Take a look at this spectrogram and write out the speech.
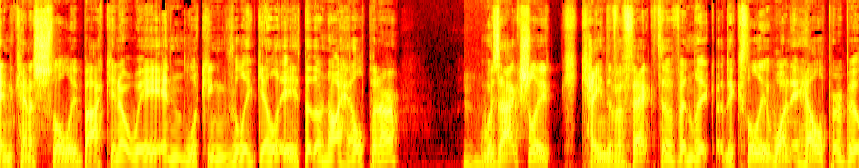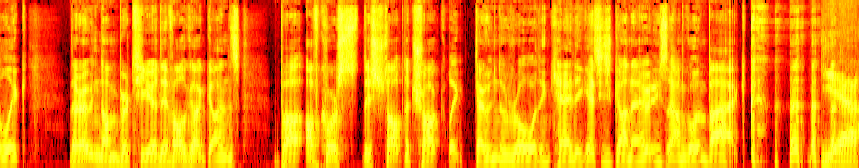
and kind of slowly backing away and looking really guilty that they're not helping her mm-hmm. was actually kind of effective. And like they clearly want to help her, but like they're outnumbered here. They've all got guns. But of course, they stop the truck like down the road, and Kennedy gets his gun out, and he's like, "I'm going back." yeah,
